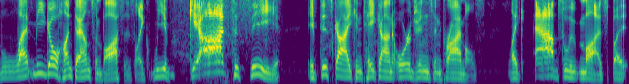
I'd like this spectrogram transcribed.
let me go hunt down some bosses. Like, we have got to see if this guy can take on Origins and Primals. Like, absolute must. But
